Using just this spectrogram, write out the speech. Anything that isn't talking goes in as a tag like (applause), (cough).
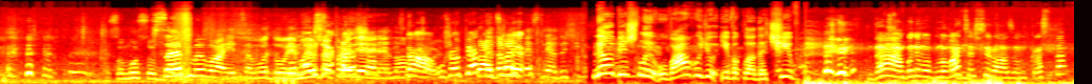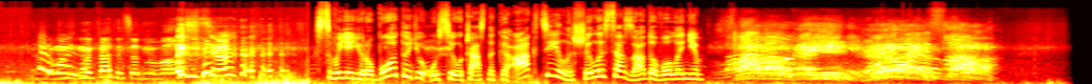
Все змивається водою. Воно все хорошо. Так, уже п'ятницю ми. Не обійшли увагою і викладачів. да, будемо обмиватися всі разом. Красота. Ми п'ятницю одмивалися. (laughs) Своєю роботою усі учасники акції лишилися задоволені. Слава Україні! Героям слава!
